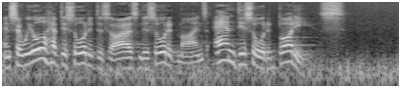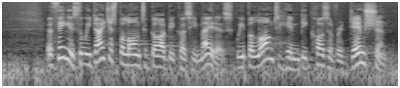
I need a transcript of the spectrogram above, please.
And so we all have disordered desires and disordered minds and disordered bodies. The thing is that we don't just belong to God because He made us, we belong to Him because of redemption.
